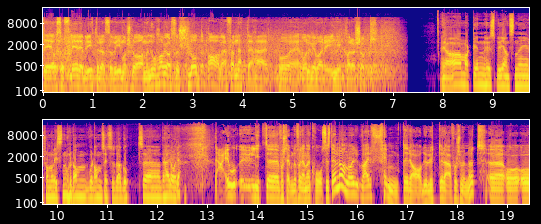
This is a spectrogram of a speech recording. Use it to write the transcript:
Det er også flere brytere som vi må slå av, men nå har vi altså slått av FM-nettet her på eh, i Karasjok. Ja, Martin Husby Jensen i Journalisten, hvordan, hvordan syns du det har gått uh, det her året? Det er jo eh, litt uh, forstemmende for NRKs del, da, når hver femte radiolytter er forsvunnet. Uh, og, og,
